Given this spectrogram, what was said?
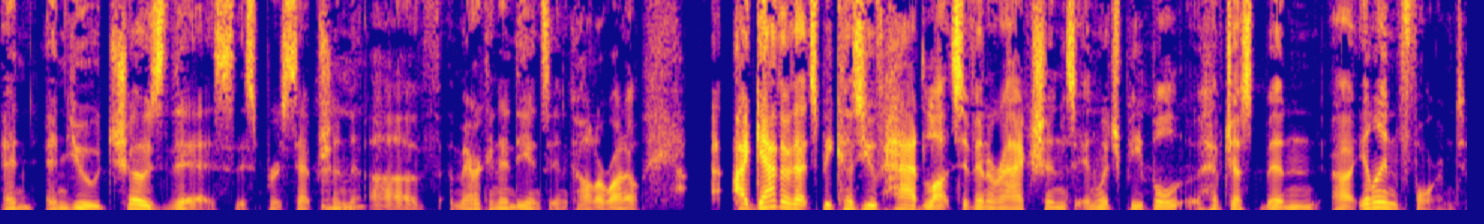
and and you chose this, this perception of American Indians in Colorado, I- gather that's because you've had lots of interactions in which people have just been uh, ill-informed.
